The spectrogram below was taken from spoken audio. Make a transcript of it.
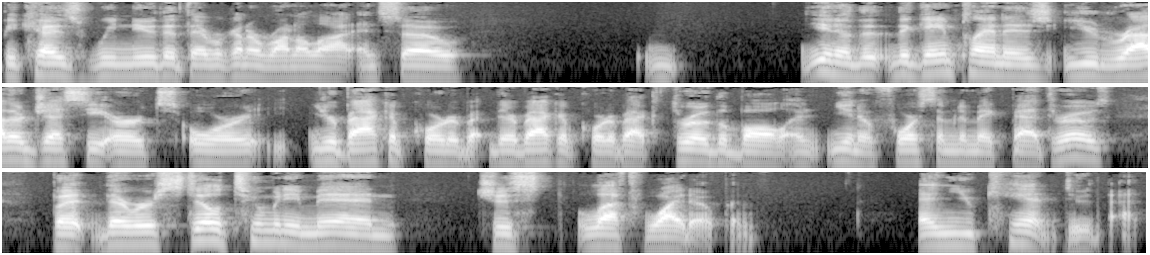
because we knew that they were going to run a lot, and so you know the, the game plan is you'd rather Jesse Ertz or your backup quarterback, their backup quarterback, throw the ball and you know force them to make bad throws, but there were still too many men just left wide open, and you can't do that.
